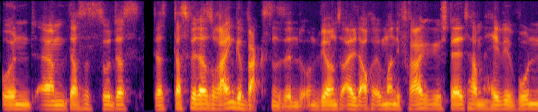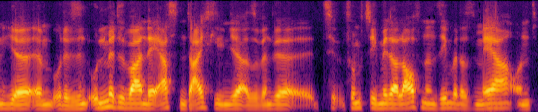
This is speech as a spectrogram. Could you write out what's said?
und ähm, das ist so, dass, dass, dass wir da so reingewachsen sind und wir uns halt auch irgendwann die Frage gestellt haben, hey, wir wohnen hier ähm, oder wir sind unmittelbar in der ersten Deichlinie. Also wenn wir 50 Meter laufen, dann sehen wir das Meer und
